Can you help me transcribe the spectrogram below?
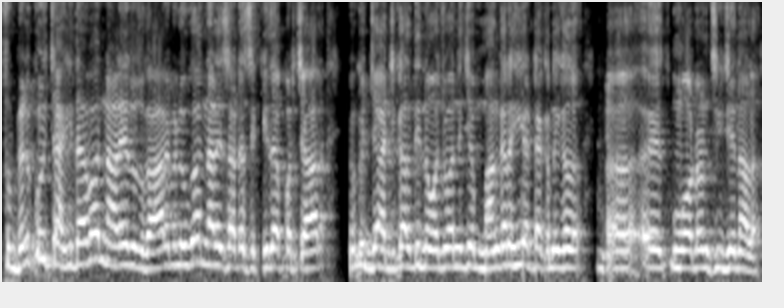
ਸੋ ਬਿਲਕੁਲ ਚਾਹੀਦਾ ਵਾ, ਨਾਲੇ ਰੋਜ਼ਗਾਰ ਮਿਲੂਗਾ, ਨਾਲੇ ਸਾਡਾ ਸਿੱਖੀ ਦਾ ਪ੍ਰਚਾਰ, ਕਿਉਂਕਿ ਅੱਜ ਕੱਲ ਦੀ ਨੌਜਵਾਨੀ ਜੇ ਮੰਗ ਰਹੀ ਹੈ ਟੈਕਨੀਕਲ ਮਾਡਰਨ ਚੀਜ਼ੇ ਨਾਲ,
